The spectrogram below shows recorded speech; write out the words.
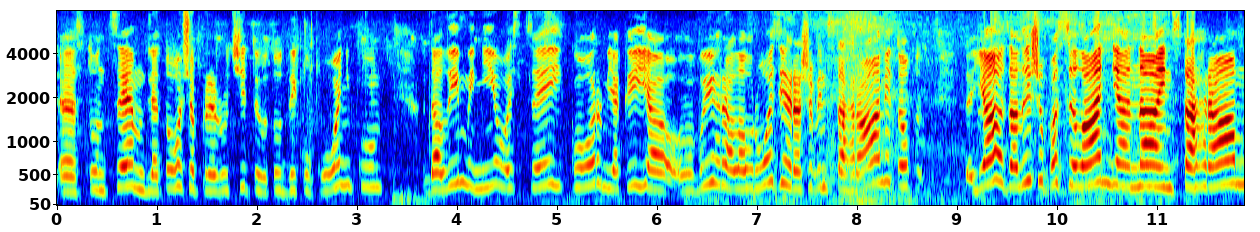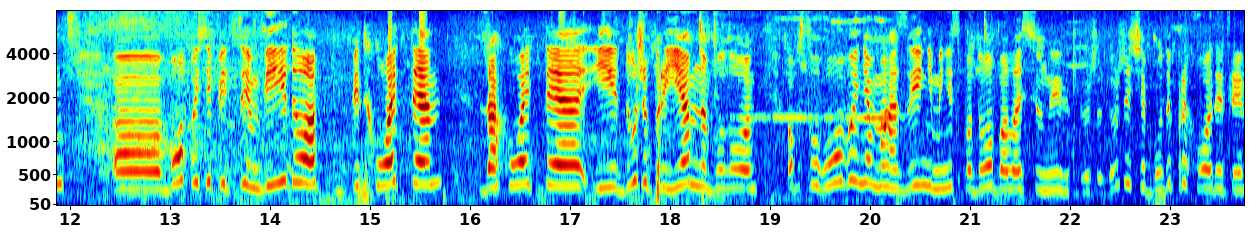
е, з тунцем для того, щоб приручити оту дику коньку. Дали мені ось цей корм, який я виграла у розіграші в інстаграмі. Тобто я залишу посилання на інстаграм е, в описі під цим відео. Підходьте заходьте, і дуже приємно було обслуговування в магазині. Мені сподобалось у них дуже дуже ще буде приходити.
